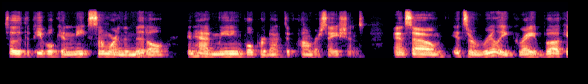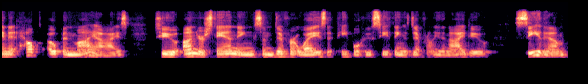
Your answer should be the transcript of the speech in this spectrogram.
so that the people can meet somewhere in the middle and have meaningful, productive conversations. And so it's a really great book, and it helped open my eyes to understanding some different ways that people who see things differently than I do see them,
